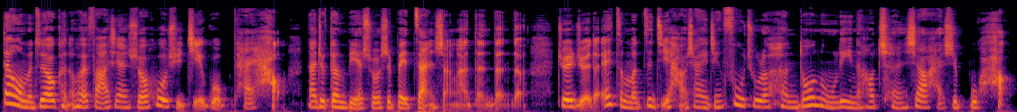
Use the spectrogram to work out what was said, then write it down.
但我们最后可能会发现，说或许结果不太好，那就更别说是被赞赏啊等等的，就会觉得，哎，怎么自己好像已经付出了很多努力，然后成效还是不好。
